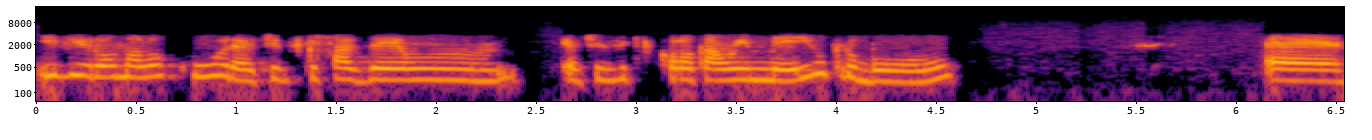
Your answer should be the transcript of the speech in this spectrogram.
E virou uma loucura. Eu tive que fazer um. Eu tive que colocar um e-mail pro bolo. É,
